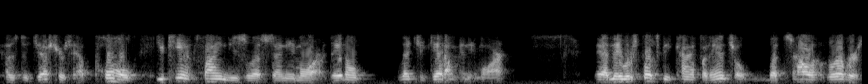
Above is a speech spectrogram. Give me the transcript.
because the Jesters have pulled. You can't find these lists anymore. They don't let you get them anymore. And they were supposed to be confidential, but how, whoever's,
